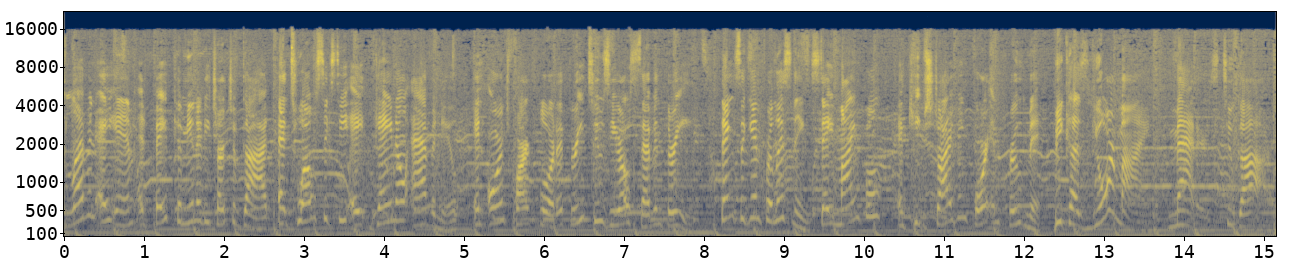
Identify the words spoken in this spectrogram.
11 a.m. at Faith Community Church of God at 1268 Gano Avenue in Orange Park, Florida 32073. Thanks again for listening. Stay mindful and keep striving for improvement because your mind matters to God.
